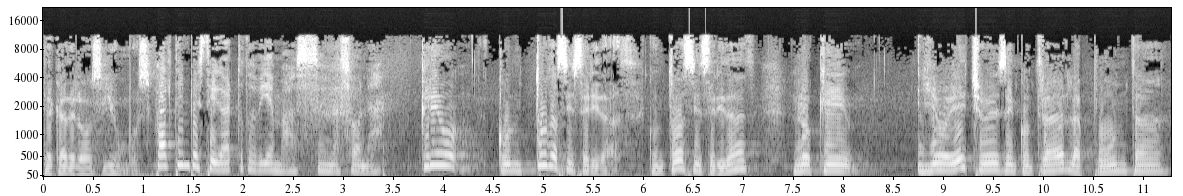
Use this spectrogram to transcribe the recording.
de acá de los yumbos. Falta investigar todavía más en la zona. Creo con toda sinceridad, con toda sinceridad, lo que yo he hecho es encontrar la punta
